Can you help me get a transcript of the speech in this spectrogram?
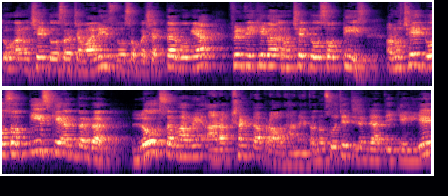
तो अनुच्छेद 244, 275 हो गया। फिर देखिएगा अनुच्छेद 230 अनुच्छेद 230 के अंतर्गत लोकसभा में आरक्षण का प्रावधान है। तो अनुसूचित जनजाति के लिए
